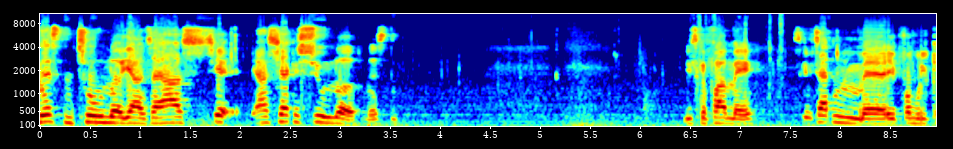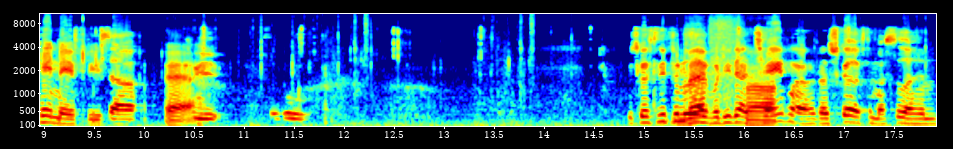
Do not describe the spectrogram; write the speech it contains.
næsten 200 jern, så jeg har, jeg har cirka 700 næsten. Vi skal fremad. Skal vi tage den med, fra vulkanen af, fordi så... Ja. Vi, så god. Vi skal også lige finde ud Hvad af, hvor de der for- taber, der skød efter mig, sidder henne.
